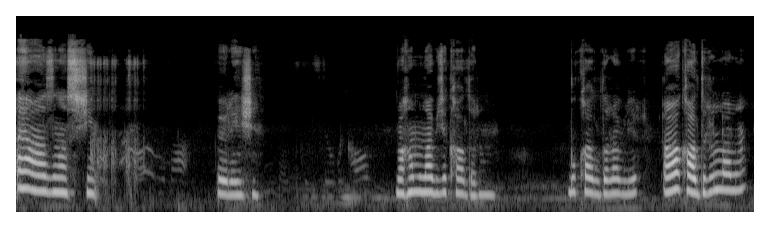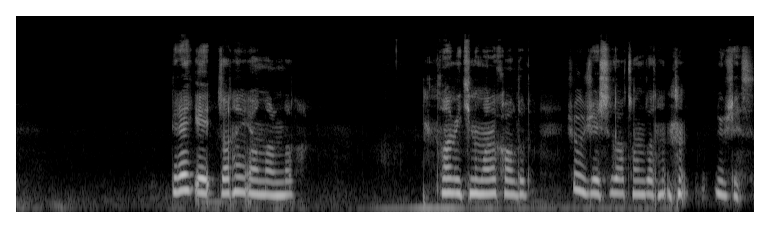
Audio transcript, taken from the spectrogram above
Ay ağzına sıçayım. Böyle işin. Bakalım bunlar bizi kaldırır? Bu kaldırabilir. Aa kaldırırlar lan. Direkt e, zaten yanlarındalar. Tamam iki numara kaldırdı. Şu ücretsiz atalım zaten ücretsiz.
